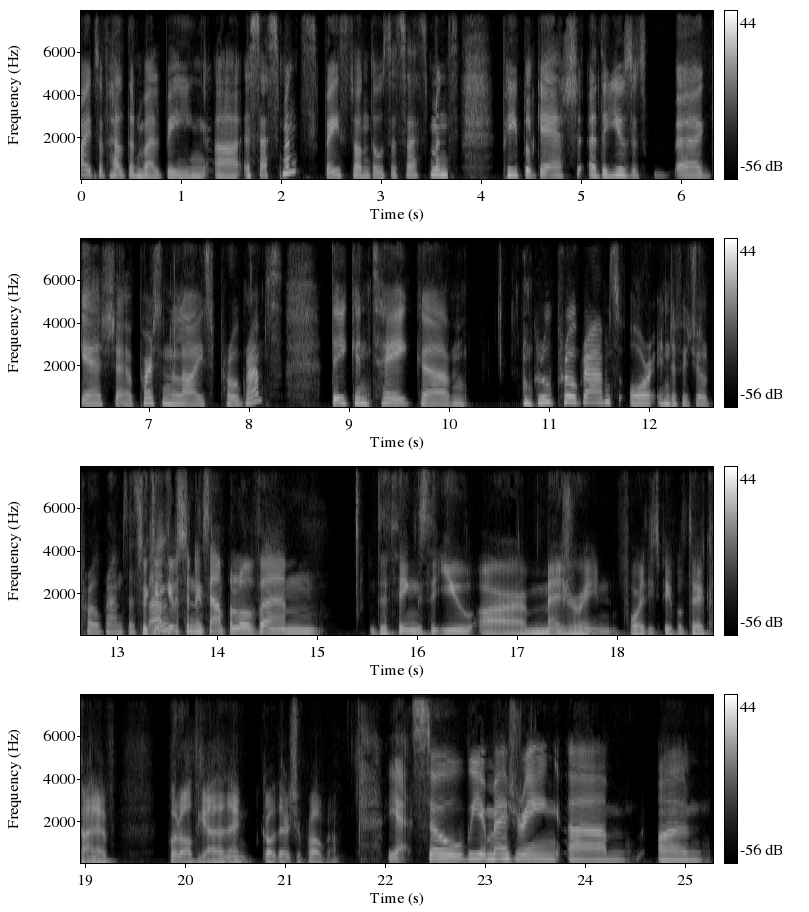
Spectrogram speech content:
types of health and well-being uh, assessments. Based on those assessments, people get uh, the users uh, get uh, personalized programs. They can take. Um, group programs or individual programs as so well. So, give us an example of um, the things that you are measuring for these people to kind of put all together and then go, there's your program. Yeah. So, we are measuring um, on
